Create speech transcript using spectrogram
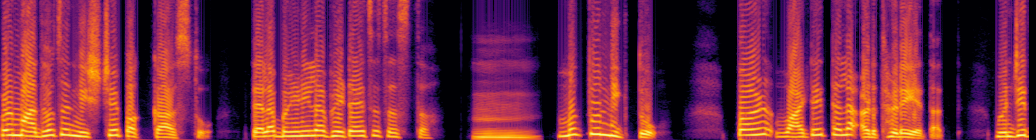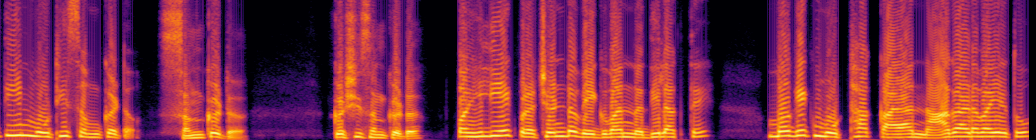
पण माधवचा निश्चय पक्का असतो. त्याला बहिणीला भेटायचंच असतं. हम्म. मग तो निघतो. पण वाटेत त्याला अडथळे येतात. म्हणजे तीन मोठी संकट. संकट? कशी संकट? पहिली एक प्रचंड वेगवान नदी लागते. मग एक मोठा काळा नाग आडवा येतो.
